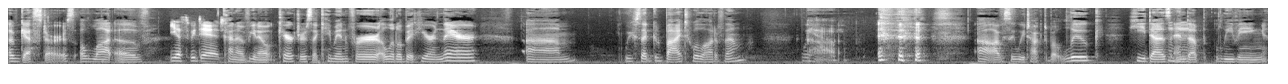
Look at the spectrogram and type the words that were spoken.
of guest stars, a lot of Yes, we did. kind of, you know, characters that came in for a little bit here and there. Um, we've said goodbye to a lot of them. We have. uh, obviously, we talked about Luke. He does end up leaving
